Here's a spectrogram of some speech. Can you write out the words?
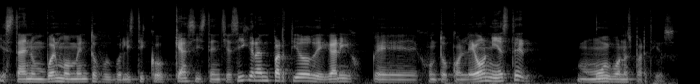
Y está en un buen momento futbolístico. ¿Qué asistencia? Sí, gran partido de Gary eh, junto con León y este, muy buenos partidos.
